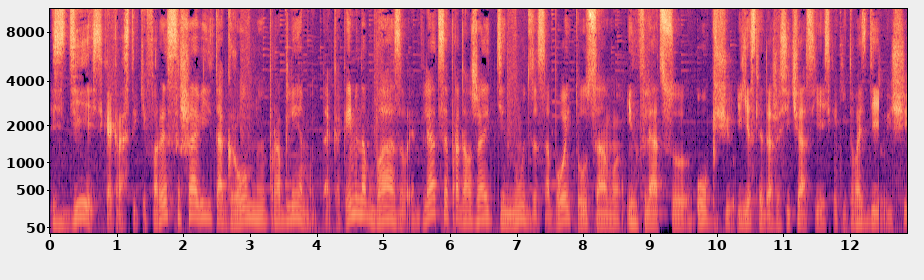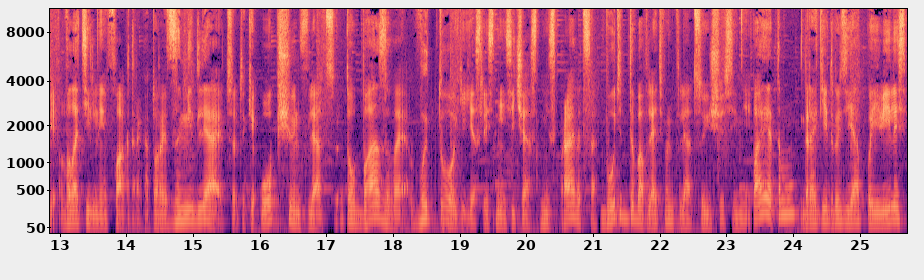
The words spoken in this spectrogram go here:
здесь как раз таки ФРС США видит огромную проблему, так как именно базовая инфляция продолжает тянуть за собой ту самую инфляцию общую. Если даже сейчас есть какие-то воздействующие волатильные факторы, которые замедляют все-таки общую инфляцию, то базовая в итоге, если с ней сейчас не справиться, будет добавлять в инфляцию еще сильнее. Поэтому, дорогие друзья, появились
